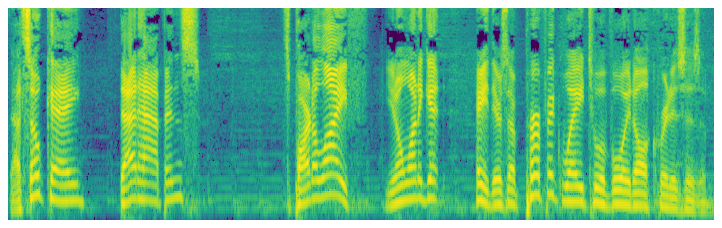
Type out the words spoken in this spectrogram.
That's okay. That happens. It's part of life. You don't want to get, hey, there's a perfect way to avoid all criticism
